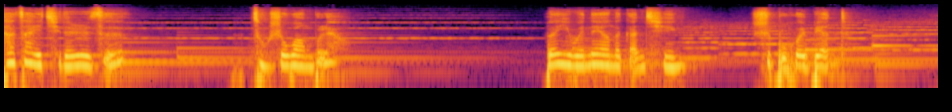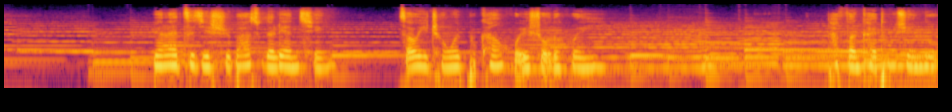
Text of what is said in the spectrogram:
他在一起的日子，总是忘不了。本以为那样的感情是不会变的，原来自己十八岁的恋情早已成为不堪回首的回忆。他翻开通讯录，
